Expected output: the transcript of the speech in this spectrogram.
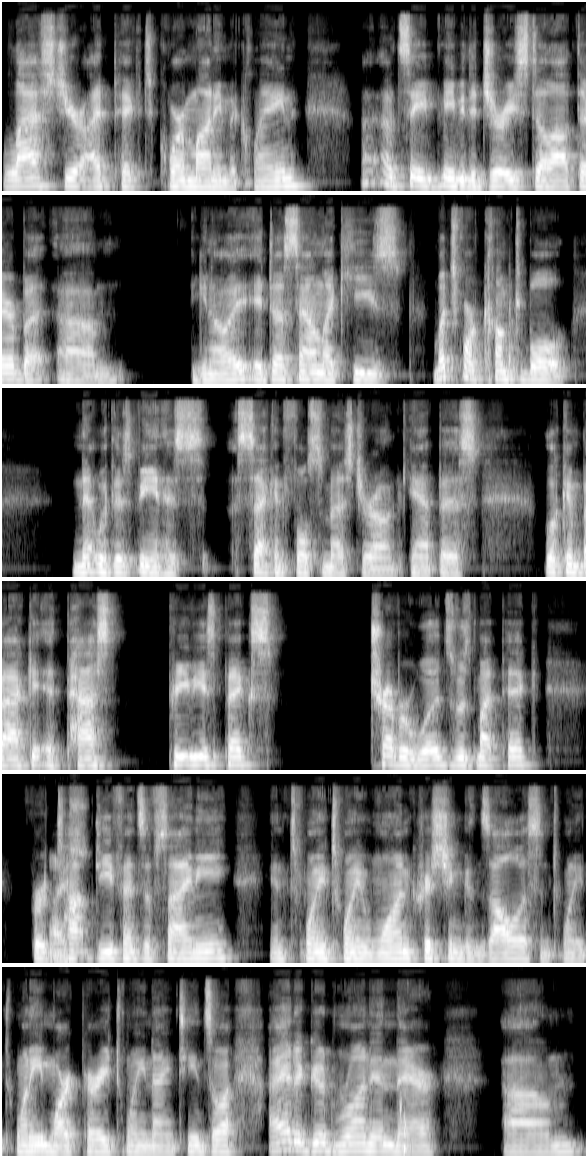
Last year, I picked Cormani McClain. I would say maybe the jury's still out there, but um, you know, it, it, does sound like he's much more comfortable net with this being his second full semester on campus. Looking back at past previous picks, Trevor Woods was my pick for nice. top defensive signee in 2021, Christian Gonzalez in 2020, Mark Perry 2019. So I, I had a good run in there. Um,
